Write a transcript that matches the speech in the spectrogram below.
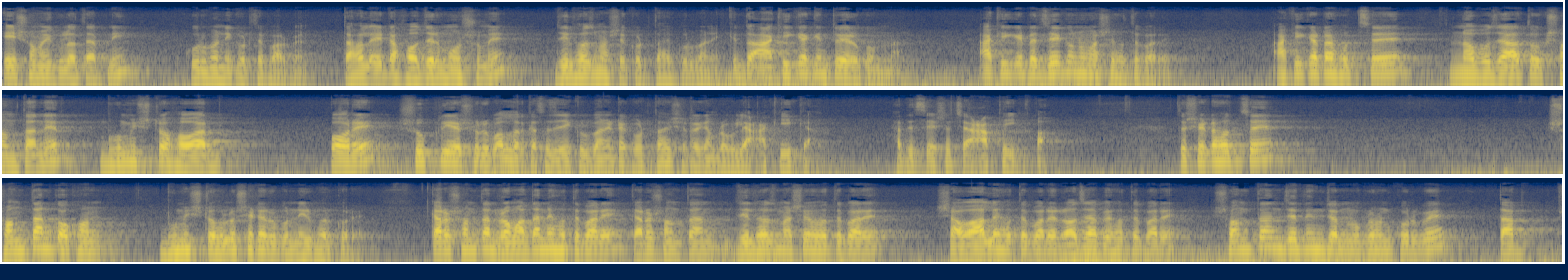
এই সময়গুলোতে আপনি কুরবানি করতে পারবেন। তাহলে এটা হজের মৌসুমে জিলহজ মাসে করতে হয় কুরবানি। কিন্তু আকিকা কিন্তু এরকম না। আকিকাটা যে কোনো মাসে হতে পারে। আকিকাটা হচ্ছে নবজাতক সন্তানের ভূমিষ্ঠ হওয়ার পরে সুক্রিয়া স্বরূপ আল্লাহর কাছে যে এই কুরবানিটা করতে হয়, সেটাকে আমরা বলি আকিকা। হাদিসে এসেছে আকিকা। তো সেটা হচ্ছে, সন্তান কখন ভূমিষ্ঠ হলো সেটার উপর নির্ভর করে। কারও সন্তান রমাদানে হতে পারে, কারও সন্তান জিলহজ মাসেও হতে পারে, শাওয়ালে হতে পারে, রজাবে হতে পারে। সন্তান যেদিন জন্মগ্রহণ করবে, তার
